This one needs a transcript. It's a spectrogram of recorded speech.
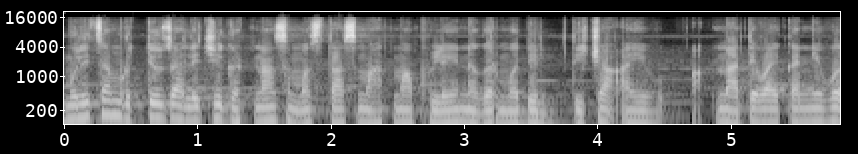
मुलीचा मृत्यू झाल्याची घटना समजताच महात्मा फुले नगरमधील तिच्या आई नातेवाईकांनी व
